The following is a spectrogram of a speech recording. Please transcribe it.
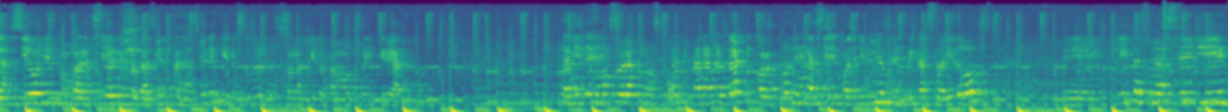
relaciones, comparaciones, notaciones, translaciones que nosotros son las que nos vamos recreando. También tenemos obras como estas que están acá atrás que corresponden a una serie de cuadrimillos, en este caso hay dos. Eh, esta es una serie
